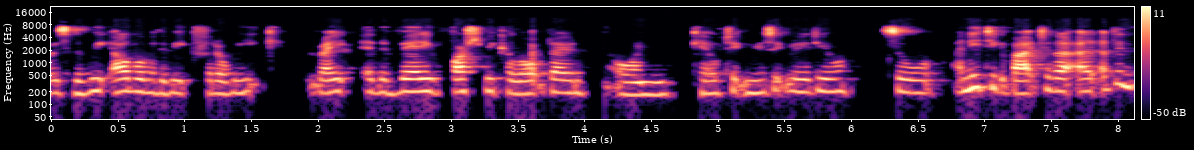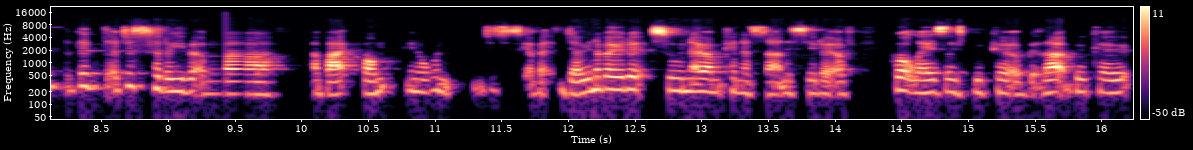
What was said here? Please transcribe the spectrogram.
It was the week album of the week for a week, right at the very first week of lockdown on Celtic Music Radio. So I need to get back to that. I, I didn't, I, I just had a wee bit of a a back bump, you know, when just a bit down about it. So now I'm kind of starting to say, right, I've got Lesley's book out, I've got that book out.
